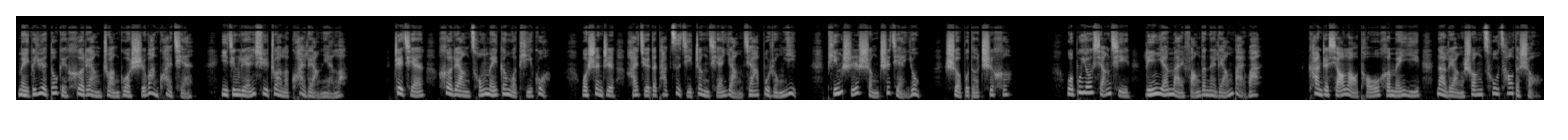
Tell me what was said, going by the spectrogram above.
每个月都给贺亮转过十万块钱，已经连续赚了快两年了。这钱贺亮从没跟我提过，我甚至还觉得他自己挣钱养家不容易，平时省吃俭用，舍不得吃喝。我不由想起林岩买房的那两百万，看着小老头和梅姨那两双粗糙的手，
